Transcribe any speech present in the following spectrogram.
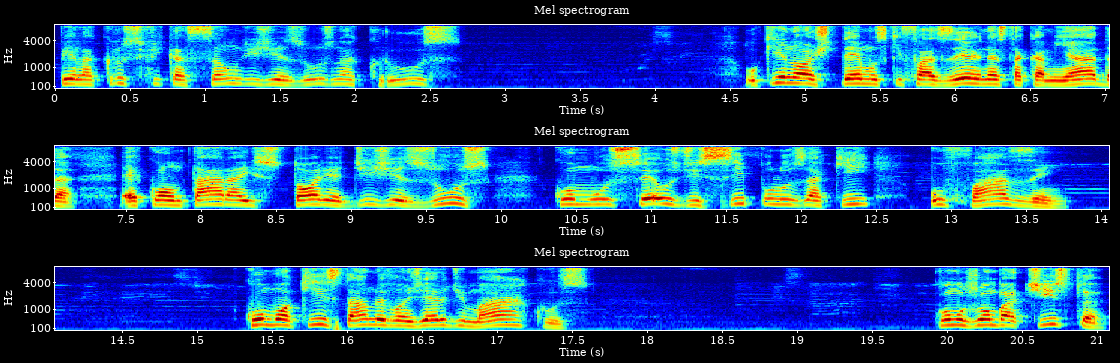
pela crucificação de Jesus na cruz. O que nós temos que fazer nesta caminhada é contar a história de Jesus como os seus discípulos aqui o fazem. Como aqui está no Evangelho de Marcos. Como João Batista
